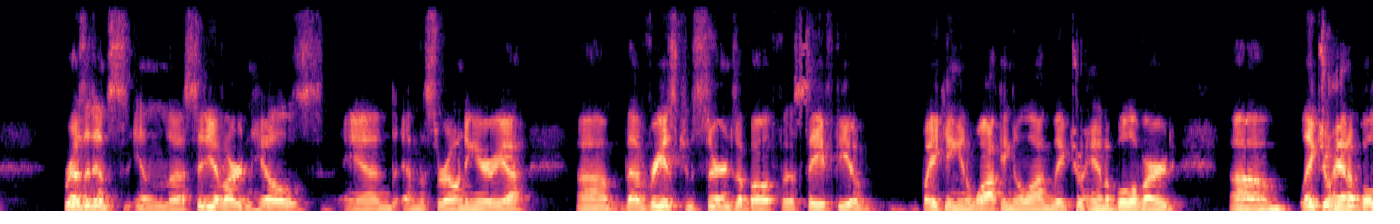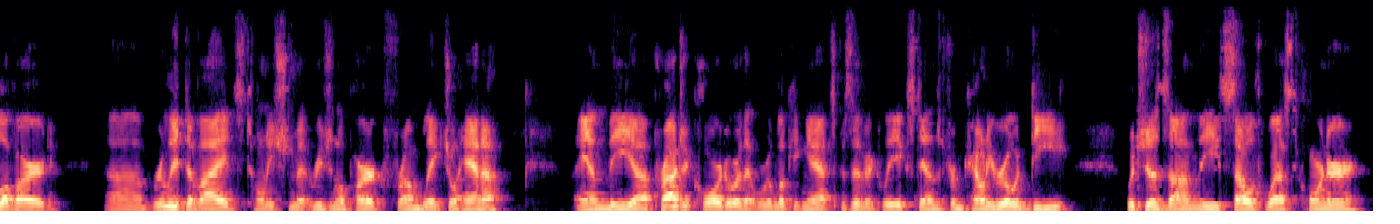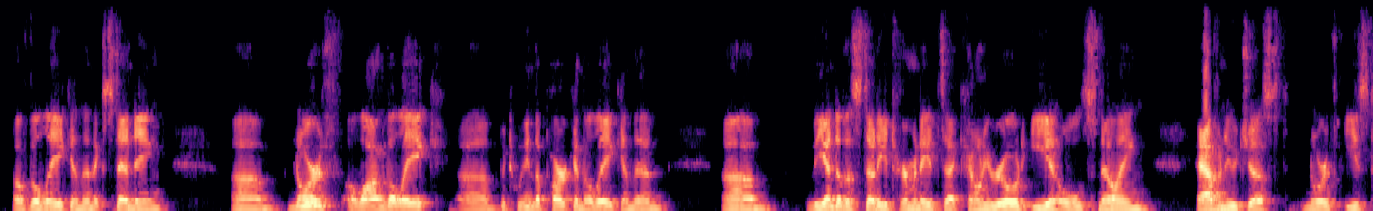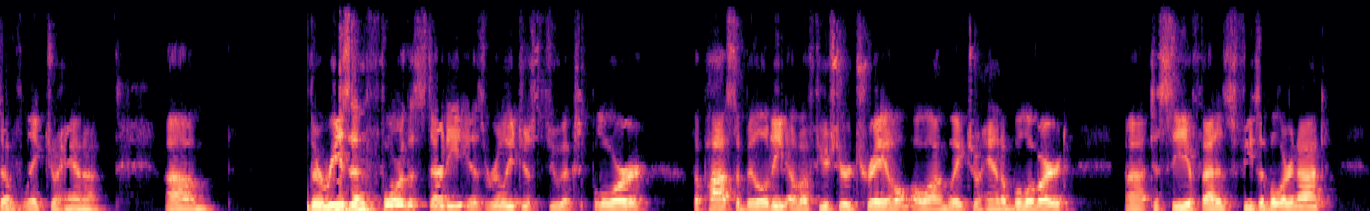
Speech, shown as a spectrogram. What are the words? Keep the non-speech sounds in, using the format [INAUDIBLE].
residents in the city of Arden Hills and, and the surrounding area um, that have raised concerns about the safety of biking and walking along Lake Johanna Boulevard. Um, Lake Johanna Boulevard um, really divides Tony Schmidt Regional Park from Lake Johanna. And the uh, project corridor that we're looking at specifically extends from County Road D which is on the southwest corner of the lake and then extending um, north along the lake uh, between the park and the lake and then um, the end of the study terminates at County Road E and Old Snelling Avenue just northeast of Lake Johanna. Um, the reason for the study is really just to explore the possibility of a future trail along Lake Johanna Boulevard uh, to see if that is feasible or not.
